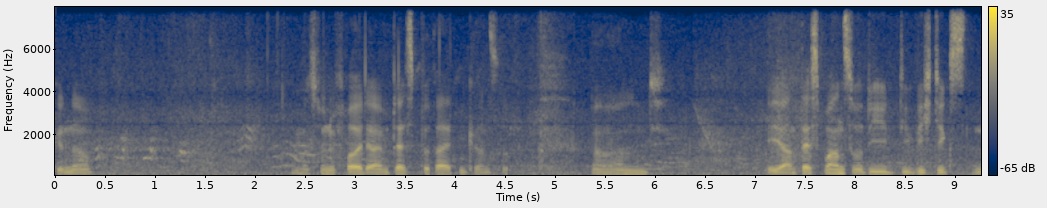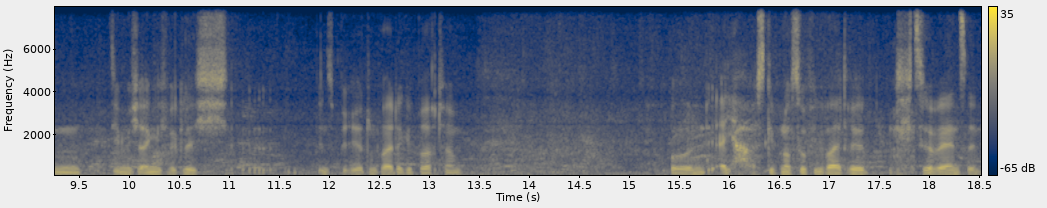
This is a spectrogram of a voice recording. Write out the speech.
Genau. Was für eine Freude einem das bereiten kann. So. Und ja, das waren so die, die wichtigsten, die mich eigentlich wirklich äh, inspiriert und weitergebracht haben. Und äh, ja, es gibt noch so viele weitere, die zu erwähnen sind.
